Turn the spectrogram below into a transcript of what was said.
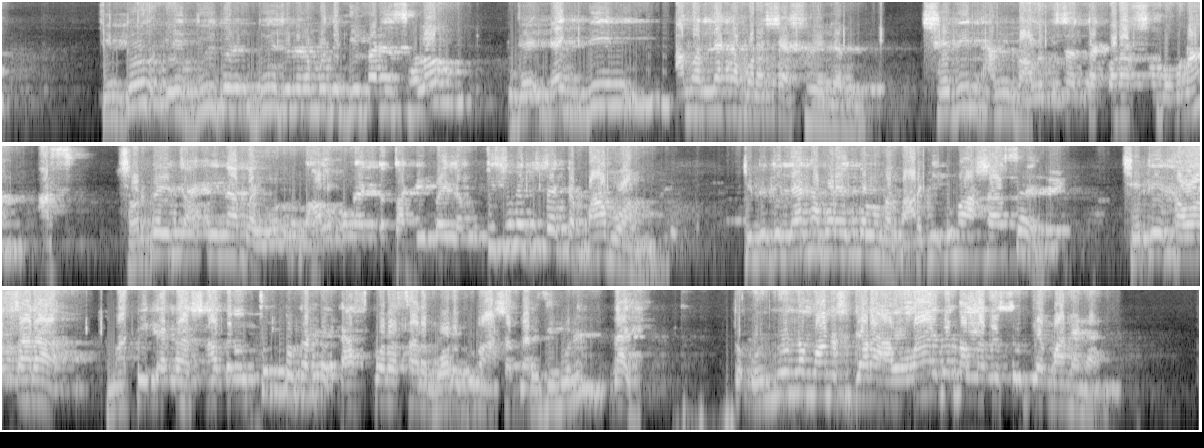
কিন্তু এই দুই জন- দুই জনের মধ্যে ডিফারেন্স হলো যে একদিন আমার লেখাপড়া শেষ হয়ে যাবে। সেদিন আমি ভালো কিছু একটা করার সম্ভাবনা আছে। সরকারি চাকরি না পাই, অন্য ভালো কোনো একটা চাকরি পাইলাম, কিছু না কিছু একটা পাবো আমি। কিন্তু যে লেখাপড়াই করল না, তার কি কোনো আশা আছে? খেটে খাওয়া ছাড়া, মাটি কাটা, সাধারণ ছোট্টখাটো কাজ করা ছাড়া বড় কোনো আশা তার জীবনে নাই। তো অন্যান্য মানুষ যারা আল্লাহ এবং আল্লাহ রসুলকে মানে না,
